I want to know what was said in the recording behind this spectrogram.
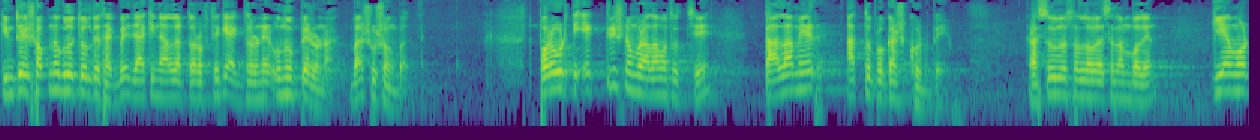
কিন্তু এই স্বপ্নগুলো চলতে থাকবে, যা কিনা আল্লাহর তরফ থেকে এক ধরনের অনুপ্রেরণা বা সুসংবাদ। পরবর্তী একত্রিশ নম্বর আলামত হচ্ছে কালামের আত্মপ্রকাশ ঘটবে। রাসুল্লাহ সাল্লাহ সাল্লাম বলেন, কিয়ামত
